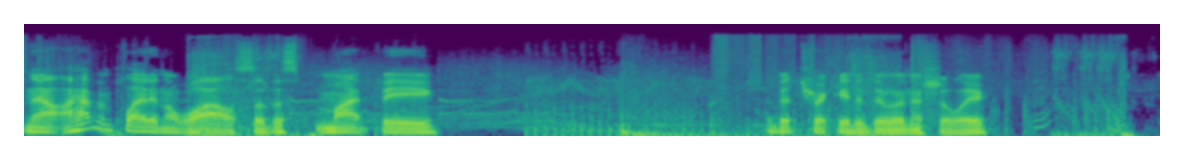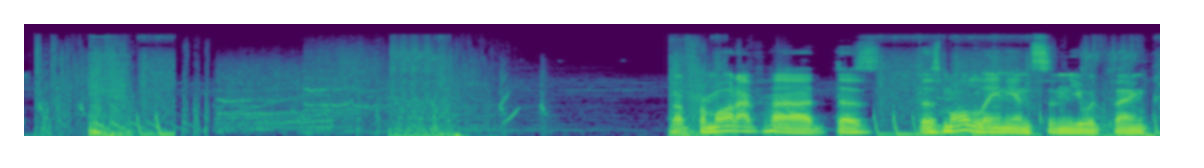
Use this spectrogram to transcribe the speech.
Now, I haven't played in a while, so this might be a bit tricky to do initially. But from what I've heard, there's there's more lenience than you would think.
